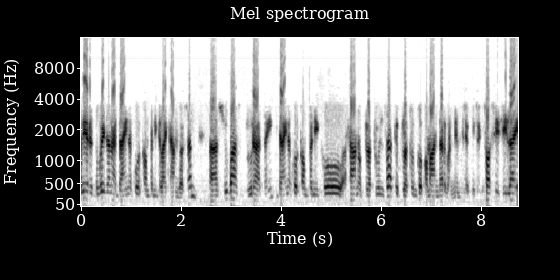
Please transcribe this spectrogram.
उनीहरू दुवैजना डाइनाकोर कम्पनीको लागि काम गर्छन् सुभाष दुरा चाहिँ डाइनाकोर कम्पनीको सानो प्लटुन छ त्यो प्लटुनको कमान्डर भन्ने मैले बुझेको शशीजीलाई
